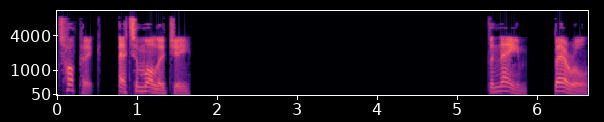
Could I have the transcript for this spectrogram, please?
Topic: Etymology. The name beryl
